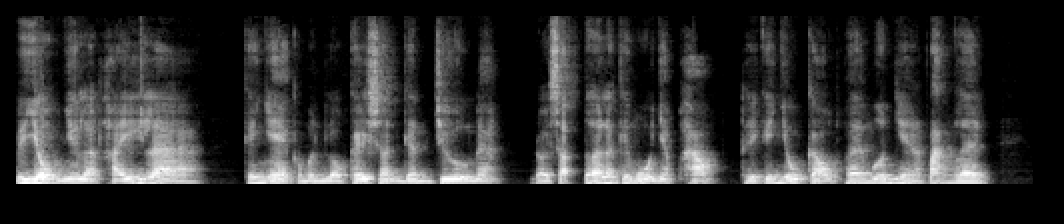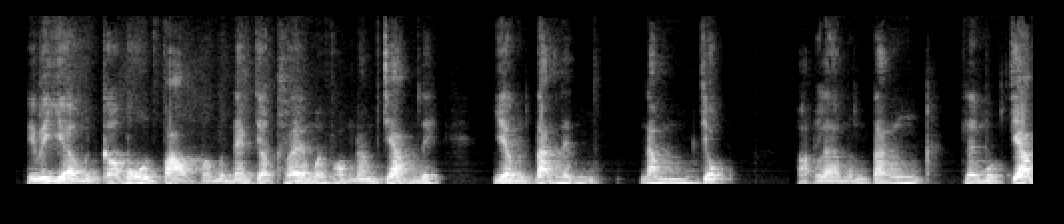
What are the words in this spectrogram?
Ví dụ như là thấy là cái nhà của mình location gần trường nè, rồi sắp tới là cái mùa nhập học thì cái nhu cầu thuê mướn nhà nó tăng lên. Thì bây giờ mình có 4 phòng và mình đang cho thuê mới phòng 500 đi. Giờ mình tăng lên 50 hoặc là mình tăng lên 100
